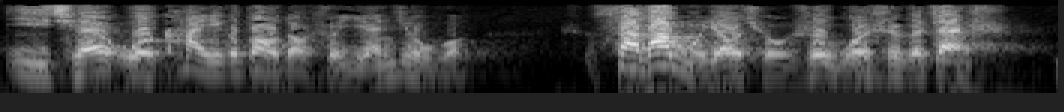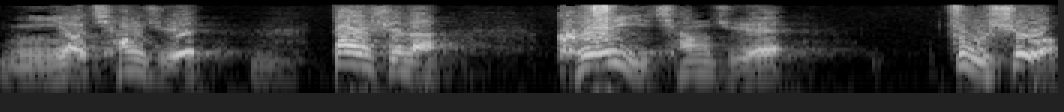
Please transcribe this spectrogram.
以前我看一个报道说研究过，萨达姆要求说我是个战士，你要枪决，但是呢可以枪决、注射、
